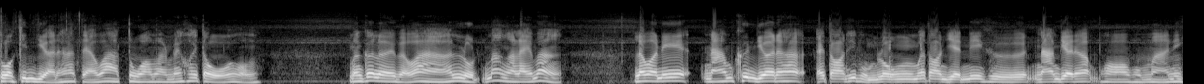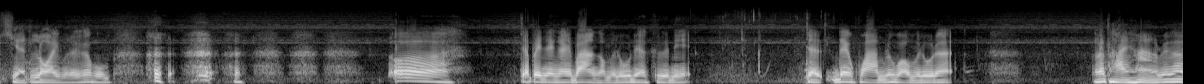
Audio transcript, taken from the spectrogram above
ตัวกินเหยื่อนะฮะแต่ว่าตัวมันไม่ค่อยโตครับผม มันก็เลยแบบว่าหลุดมั่งอะไรมั่ง แล้ววันนี้น้ำขึ้นเยอะนะฮะไอตอนที่ผมลงเมื่อตอนเย็นนี่คือน้ำเยอะนะครับ พอผมมานี่เขียดลอยหมดเลยครับผมเออจะเป็นยังไงบ้างก็ไม่รู้เนี่ยคืนนี้ จะได้ความหรือเปล่าไม่รู้นะแล้วถ่ายห่างด้วยก็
